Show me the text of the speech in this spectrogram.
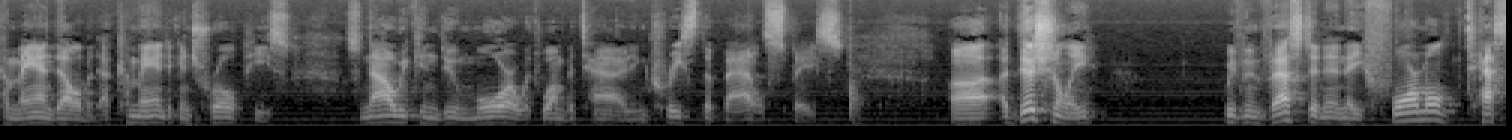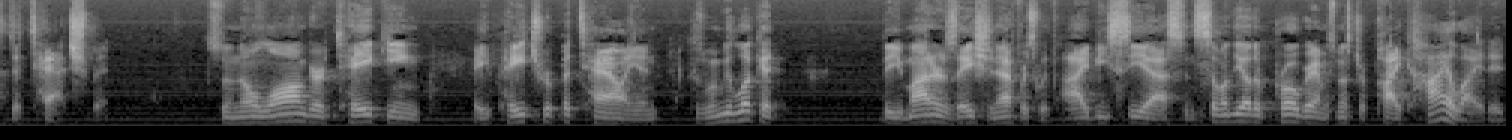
command element, a command and control piece. So now we can do more with one battalion, increase the battle space. Uh, additionally, we've invested in a formal test detachment. So no longer taking a Patriot battalion, because when we look at the modernization efforts with IBCS and some of the other programs Mr. Pike highlighted,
